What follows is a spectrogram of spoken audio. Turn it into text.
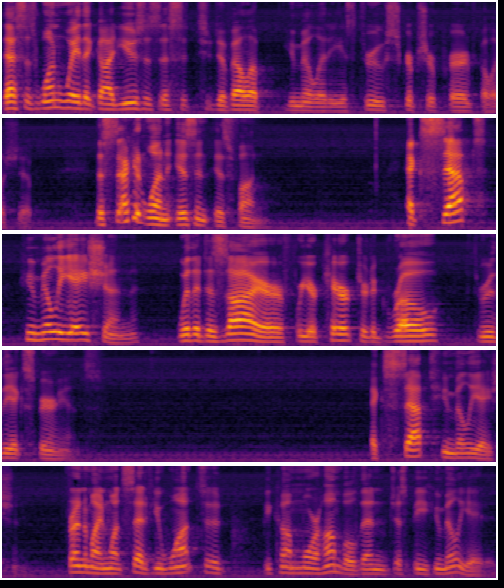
this is one way that God uses this to develop humility is through scripture, prayer, and fellowship. The second one isn't as fun. Accept humiliation with a desire for your character to grow through the experience. Accept humiliation. A friend of mine once said if you want to become more humble, then just be humiliated.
